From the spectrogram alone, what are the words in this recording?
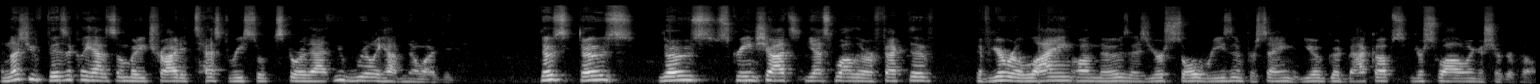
Unless you physically have somebody try to test restore that, you really have no idea. Those those those screenshots, yes, while they're effective, if you're relying on those as your sole reason for saying that you have good backups, you're swallowing a sugar pill.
